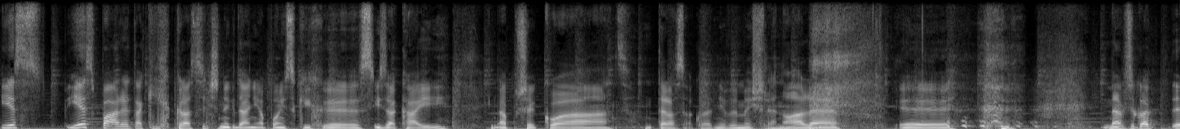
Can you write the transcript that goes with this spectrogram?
jest, jest parę takich klasycznych dań japońskich yy, z izakai. Na przykład, teraz akurat nie wymyślę, no ale yy, na przykład yy,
